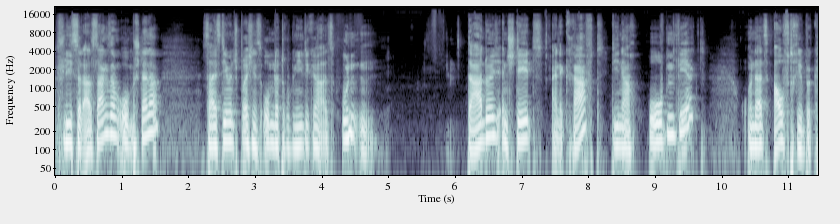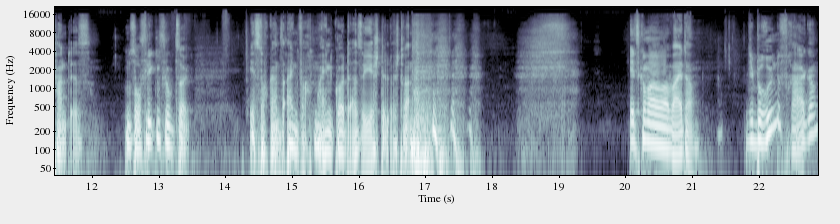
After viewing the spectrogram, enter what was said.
fließt halt alles langsam, oben schneller. Das heißt, dementsprechend ist oben der Druck niedriger als unten. Dadurch entsteht eine Kraft, die nach oben wirkt und als Auftrieb bekannt ist. Und so fliegt ein Flugzeug. Ist doch ganz einfach, mein Gott, also ihr stellt euch dran. Jetzt kommen wir mal weiter. Die berühmte Frage,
